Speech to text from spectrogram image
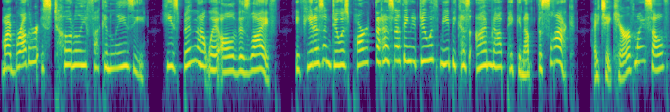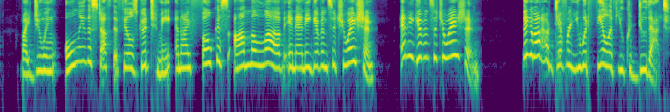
my brother is totally fucking lazy. He's been that way all of his life. If he doesn't do his part, that has nothing to do with me because I'm not picking up the slack. I take care of myself by doing only the stuff that feels good to me and I focus on the love in any given situation. Any given situation. Think about how different you would feel if you could do that.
